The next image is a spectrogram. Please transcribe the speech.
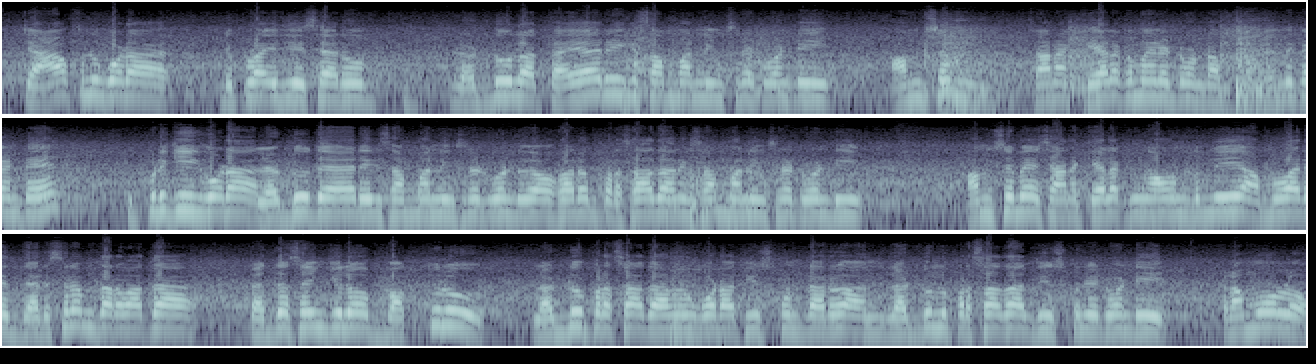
స్టాఫ్ను కూడా డిప్లాయ్ చేశారు. లడ్డూల తయారీకి సంబంధించినటువంటి అంశం చాలా కీలకమైనటువంటి అంశం. ఎందుకంటే ఇప్పటికీ కూడా లడ్డూ తయారీకి సంబంధించినటువంటి వ్యవహారం ప్రసాదానికి సంబంధించినటువంటి అంశమే చాలా కీలకంగా ఉంటుంది. అమ్మవారి దర్శనం తర్వాత పెద్ద సంఖ్యలో భక్తులు లడ్డూ ప్రసాదాలను కూడా తీసుకుంటారు. లడ్డూలు ప్రసాదాలు తీసుకునేటువంటి క్రమంలో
